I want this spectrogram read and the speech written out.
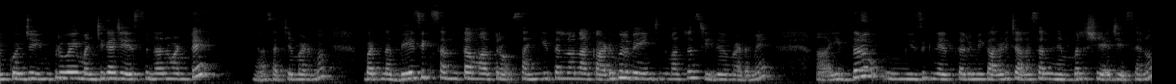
ఇంకొంచెం ఇంప్రూవ్ అయ్యి మంచిగా చేస్తున్నాను అంటే సత్య మేడం బట్ నా బేసిక్స్ అంతా మాత్రం సంగీతంలో నాకు అడుగులు వేయించింది మాత్రం శ్రీదేవి మేడమే. ఇద్దరు మ్యూజిక్ నేర్పుతారు. మీకు ఆల్రెడీ చాలాసార్లు నెంబర్లు షేర్ చేశాను.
